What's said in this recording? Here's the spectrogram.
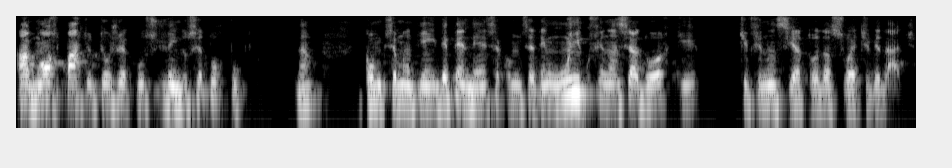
a maior parte dos teus recursos vem do setor público. Né? Como que você mantém a independência, como você tem um único financiador que te financia toda a sua atividade.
